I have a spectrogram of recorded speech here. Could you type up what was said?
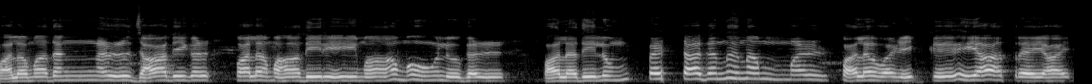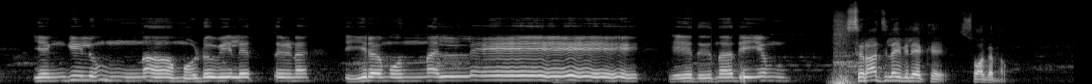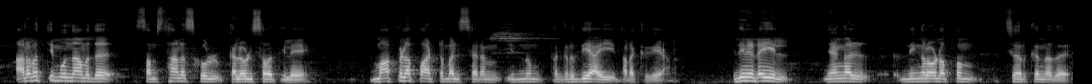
പല മതങ്ങൾ ജാതികൾ പല മാതിരി മാമൂലുകൾ. പലതിലും പെട്ടകന്ന് നമ്മൾ പല വഴിക്ക് യാത്രയായി. എങ്കിലും നാം ഒടുവിലെത്തണ തീരമൊന്നല്ലേ? ഏത് നദിയും? സിറാജ് ലൈവിലേക്ക് സ്വാഗതം. അറുപത്തിമൂന്നാമത് സംസ്ഥാന സ്കൂൾ കലോത്സവത്തിലെ മാപ്പിളപ്പാട്ട് മത്സരം ഇന്നും തകൃതിയായി നടക്കുകയാണ്. ഇതിനിടയിൽ ഞങ്ങൾ നിങ്ങളോടൊപ്പം ചേർക്കുന്നത്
